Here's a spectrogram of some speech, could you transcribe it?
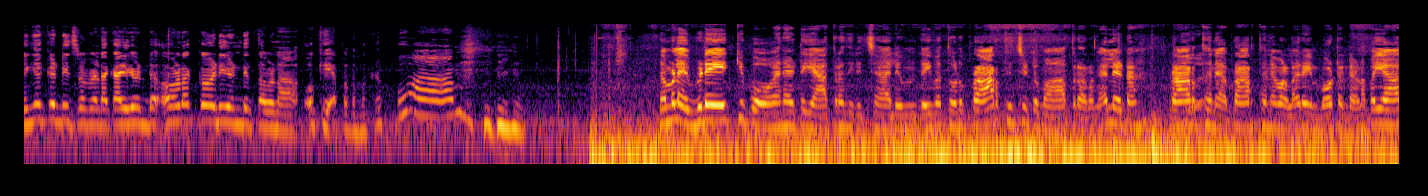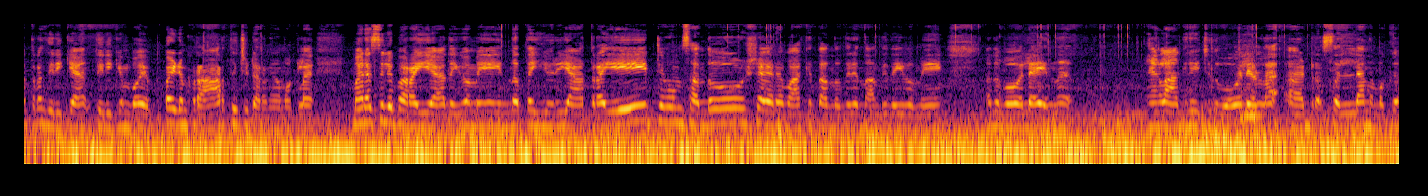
നിങ്ങൾക്ക് ടീച്ചർ അമ്മയുടെ കൈ കൊണ്ട് ഓണക്കോടി ഉണ്ട് ഇത്തവണ. ഓക്കെ അപ്പൊ നമുക്ക് പോവാം. നമ്മൾ എവിടേക്ക് പോകാനായിട്ട് യാത്ര തിരിച്ചാലും ദൈവത്തോട് പ്രാർത്ഥിച്ചിട്ട് മാത്രം ഇറങ്ങാം അല്ലേട്ടാ പ്രാർത്ഥന പ്രാർത്ഥന വളരെ ഇമ്പോർട്ടന്റ് ആണ്. അപ്പൊ യാത്ര തിരിക്കാൻ തിരിക്കുമ്പോൾ എപ്പോഴും പ്രാർത്ഥിച്ചിട്ട് ഇറങ്ങാം മക്കളെ. മനസ്സിൽ പറയുക ദൈവമേ ഇന്നത്തെ ഈ ഒരു യാത്ര ഏറ്റവും സന്തോഷകരമാക്കി തന്നതിന് നന്ദി ദൈവമേ. അതുപോലെ ഇന്ന് ഞങ്ങൾ ആഗ്രഹിച്ചതുപോലെയുള്ള ഡ്രസ്സെല്ലാം നമുക്ക്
